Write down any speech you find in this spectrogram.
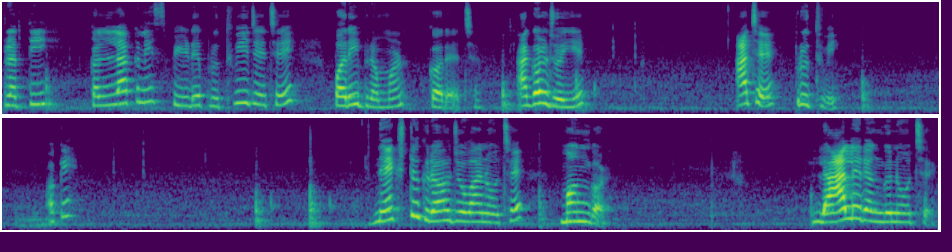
પ્રતિ કલાકની સ્પીડે પૃથ્વી જે છે, પરિભ્રમણ કરે છે. આગળ જોઈએ. આ છે પૃથ્વી. ઓકે? નેક્સ્ટ ગ્રહ જોવાનો છે મંગળ. લાલ રંગનો છે.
